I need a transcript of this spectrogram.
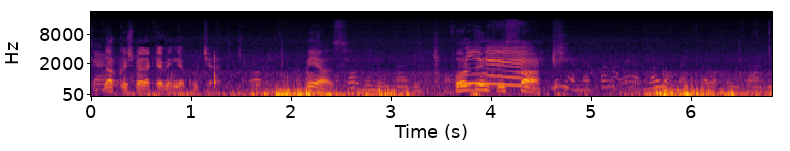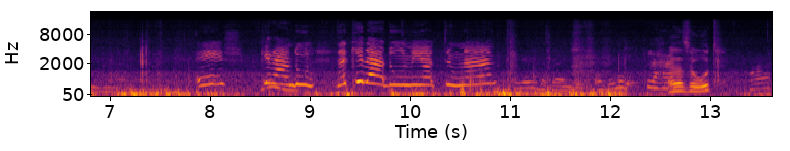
Te. De akkor is meg kell vinni a kutyát. Mi az? Forduljunk vissza. És kirándul, de kirándulni jöttünk, nem? Ugye ide vendég, azért nem? Lehet. Ez az út? Hát,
